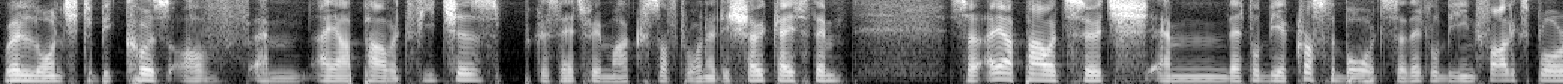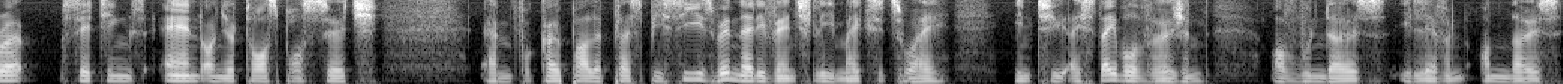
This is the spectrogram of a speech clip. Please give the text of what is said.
were launched because of um, AI powered features, because that's where Microsoft wanted to showcase them. So, AI powered search, um, that'll be across the board. So, that will be in File Explorer settings and on your taskbar search um, for Copilot Plus PCs when that eventually makes its way into a stable version of Windows 11 on those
